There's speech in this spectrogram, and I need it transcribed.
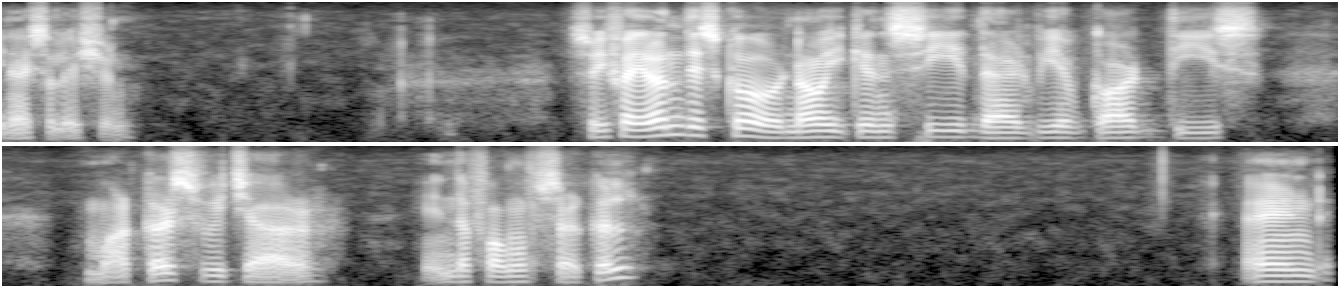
in isolation. So if I run this code now you can see that we have got these markers which are in the form of circle and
